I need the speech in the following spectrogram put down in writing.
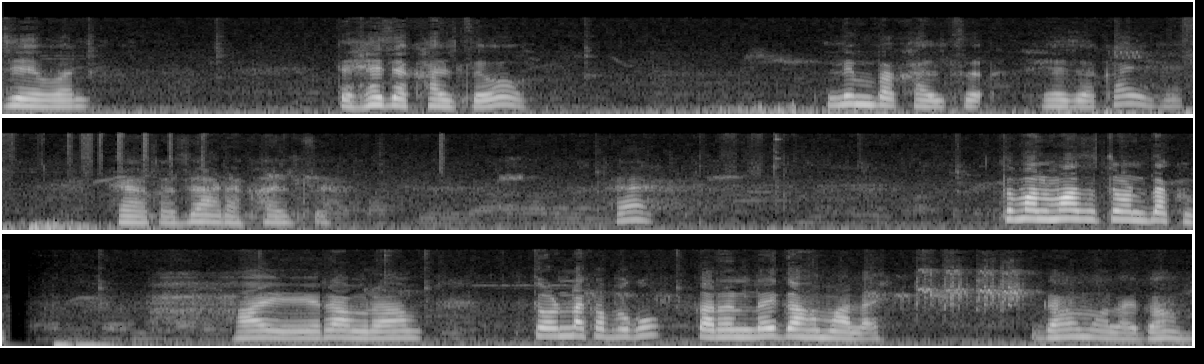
जेवण? ते ह्याच्या खालचं हो. लिंबा खालचं. ह्याच्या काय हे? ह्या का? झाडा खालचं. हा? तुम्हाला माझं तोंड दाखव. हाय राम राम. तोंड नका बघू कारण लय घाम आलाय. घाम आलाय घाम.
